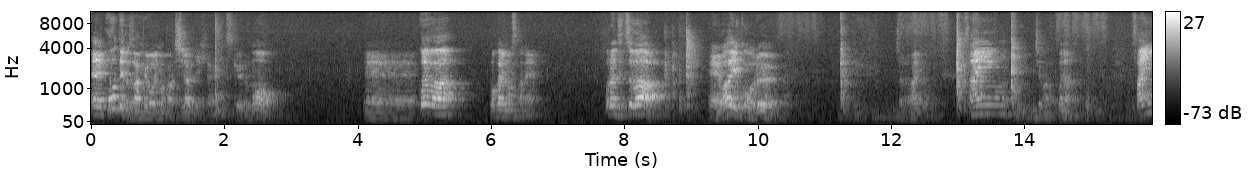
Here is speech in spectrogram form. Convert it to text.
えー、交点の座標を今から調べていきたいんですけれども、えー、これは分かりますかね？これは実は、えー、y イコールじゃあ y イコールサイン違うなここにある。サイン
